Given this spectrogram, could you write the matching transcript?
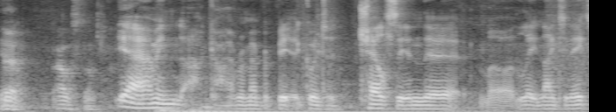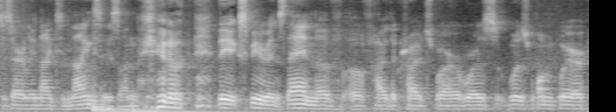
Yeah. yeah. Alistair. Yeah, I mean, oh God, I remember going to Chelsea in the uh, late 1980s, early 1990s, and you know the experience then of, of how the crowds were was was one where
